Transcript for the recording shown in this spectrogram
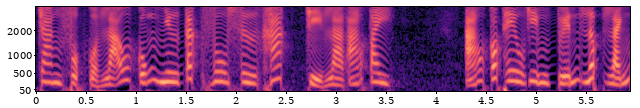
Trang phục của lão cũng như các vu sư khác. Chỉ là áo tay. Áo có thêu kim tuyến lấp lánh.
